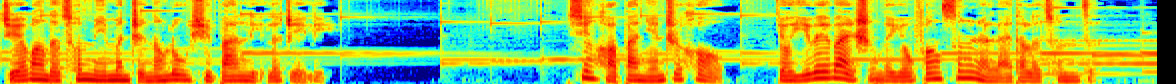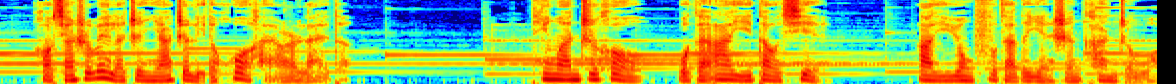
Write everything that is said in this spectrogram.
绝望的村民们只能陆续搬离了这里。幸好半年之后，有一位外省的游方僧人来到了村子，好像是为了镇压这里的祸害而来的。听完之后，我跟阿姨道谢。阿姨用复杂的眼神看着我：“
